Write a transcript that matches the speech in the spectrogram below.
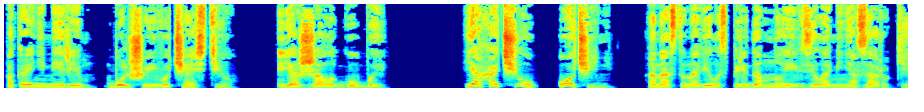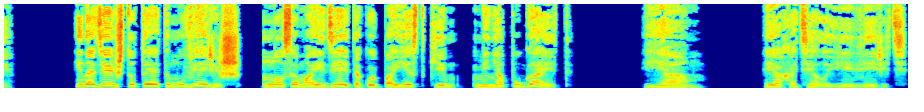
по крайней мере, большей его частью. Я сжала губы. Я хочу, очень. Она остановилась передо мной и взяла меня за руки. И надеюсь, что ты этому веришь, но сама идея такой поездки меня пугает. Я я хотела ей верить.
